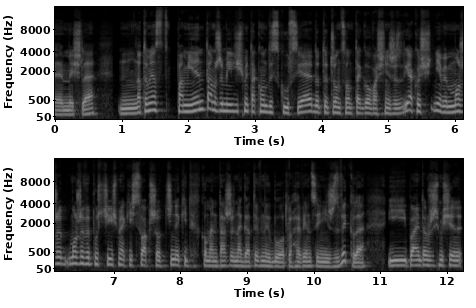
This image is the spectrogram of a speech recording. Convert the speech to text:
y, myślę. Natomiast pamiętam, że mieliśmy taką dyskusję dotyczącą tego właśnie, że jakoś, nie wiem, może, może wypuściliśmy jakiś słabszy odcinek i tych komentarzy negatywnych było trochę więcej niż zwykle i pamiętam, żeśmy się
